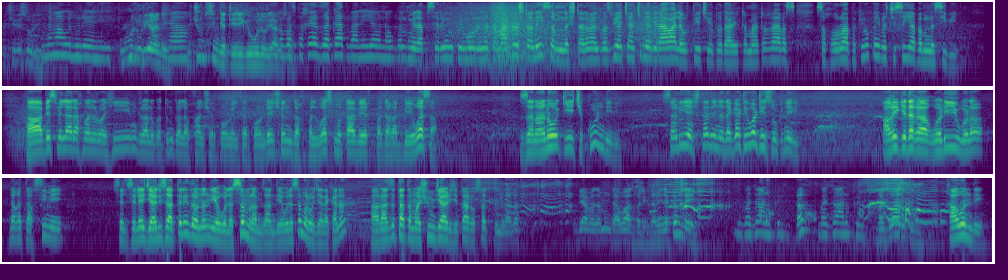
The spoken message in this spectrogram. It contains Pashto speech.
بچی دې څو دي زما ولوریانې دي ولوریانې نو جون څنګه تیریږي ولوریانو بس په خیر زکات باندې یو نو بل میرا په سرنګ کوئی مور نه ټماټر شته نه سم نشته نه مل بزویا چاچی نه دی راواله ورته چې دوه دانې ټماټر را بس سخوروا پکې وکي بچی سیا بم نصیبي بسم الله الرحمن الرحیم ګرانو کتونکو الف خان شرپو ویلفیر فاونډیشن د خپل وس مطابق په دغه بیوسه زنانو کې چې کونډې دي سړي یې شته دی نه د ګټې وټې څوک نه وي هغې کې دغه غوړي وړه دغه تقسیم سلسله جاری ساتلې ده نن یو ولسم رمضان دی ولسم روزه ده کنه راځه تا ته ماشوم جاړي چې تا رخصت کړو راځه بیا به زمونږ د اواز بلک دغه کوم دی بدوان کوي بدوان کوي بدوان کوي خاوند دی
